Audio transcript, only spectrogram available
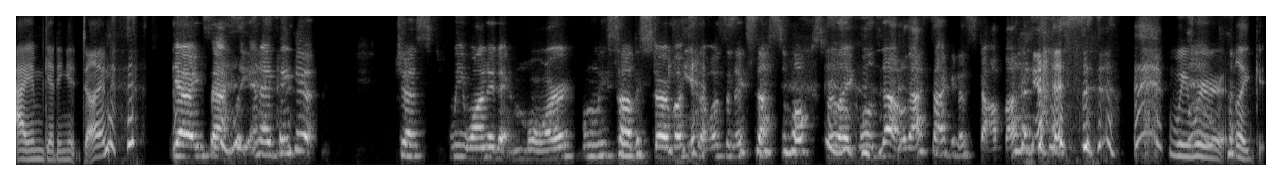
I am getting it done. yeah, exactly. And I think it just we wanted it more when we saw the Starbucks yes. that wasn't accessible. So we're like, well, no, that's not gonna stop us. Yes. we were like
